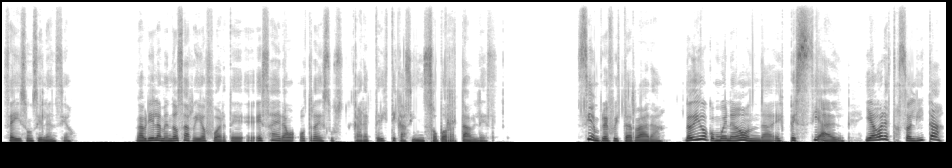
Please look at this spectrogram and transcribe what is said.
Se hizo un silencio. Gabriela Mendoza rió fuerte. Esa era otra de sus características insoportables. Siempre fuiste rara. Lo digo con buena onda, especial. ¿Y ahora estás solita?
